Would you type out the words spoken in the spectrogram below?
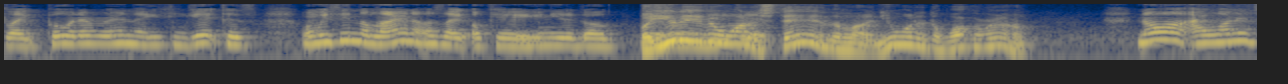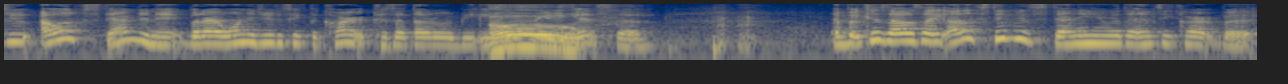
like put whatever in that you can get because when we seen the line I was like okay you need to go but you didn't even want to stay in the line. You wanted to walk around. No, I wanted you. I would stand in it, but I wanted you to take the cart because I thought it would be easier for you Oh. to get stuff. And because I was like, I look stupid standing here with an empty cart, but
